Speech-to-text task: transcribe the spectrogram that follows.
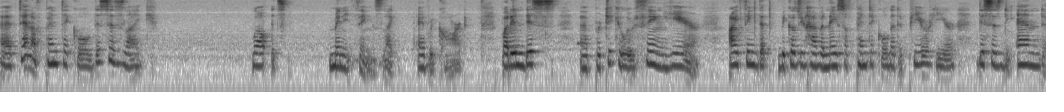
Uh, Ten of Pentacle, this is like, well, it's many things, like every card. But in this uh, particular thing here, I think that because you have an Ace of Pentacle that appear here, this is the end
